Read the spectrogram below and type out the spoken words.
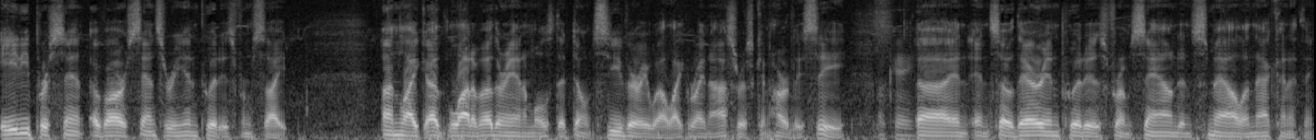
80% of our sensory input is from sight. Unlike a lot of other animals that don't see very well, like rhinoceros can hardly see Okay. uh, and and so their input is from sound and smell and that kind of thing.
